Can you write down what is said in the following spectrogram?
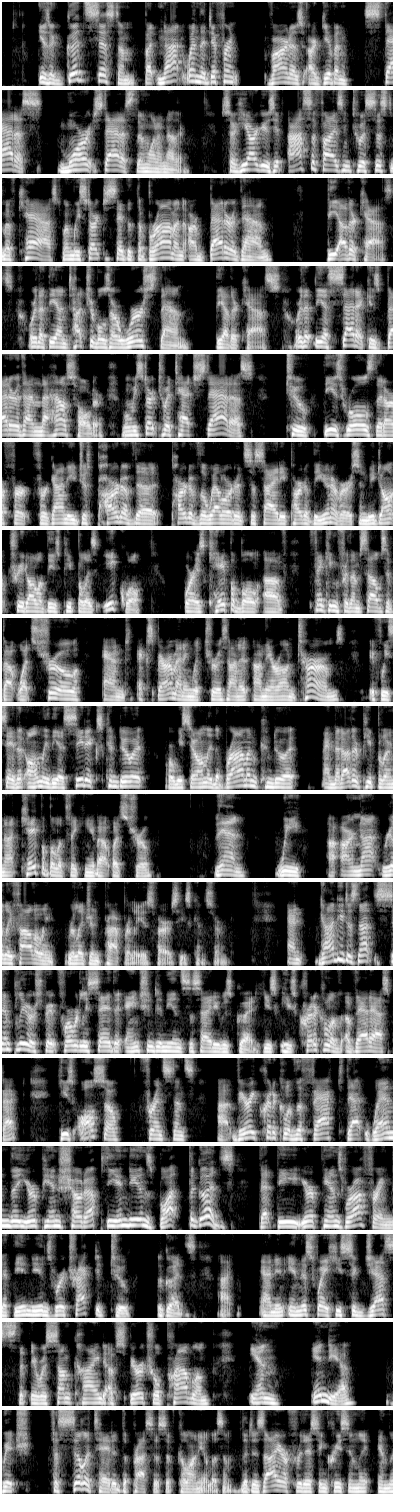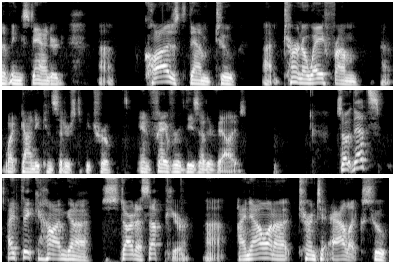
is a good system, but not when the different Varnas are given status, more status than one another. So he argues it ossifies into a system of caste when we start to say that the Brahmin are better than the other castes, or that the untouchables are worse than the other castes, or that the ascetic is better than the householder. When we start to attach status to these roles that are for, for Gandhi just part of the part of the well-ordered society, part of the universe, and we don't treat all of these people as equal or as capable of thinking for themselves about what's true and experimenting with truth on it on their own terms. If we say that only the ascetics can do it, or we say only the Brahmin can do it, and that other people are not capable of thinking about what's true, then we uh, are not really following religion properly as far as he's concerned. And Gandhi does not simply or straightforwardly say that ancient Indian society was good. He's, he's critical of, of that aspect. He's also, for instance, uh, very critical of the fact that when the Europeans showed up, the Indians bought the goods that the Europeans were offering, that the Indians were attracted to the goods. Uh, and in, in this way, he suggests that there was some kind of spiritual problem in India, which facilitated the process of colonialism. The desire for this increase in, li- in living standard uh, caused them to uh, turn away from uh, what Gandhi considers to be true in favor of these other values. So that's, I think, how I'm going to start us up here. Uh, I now want to turn to Alex, who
